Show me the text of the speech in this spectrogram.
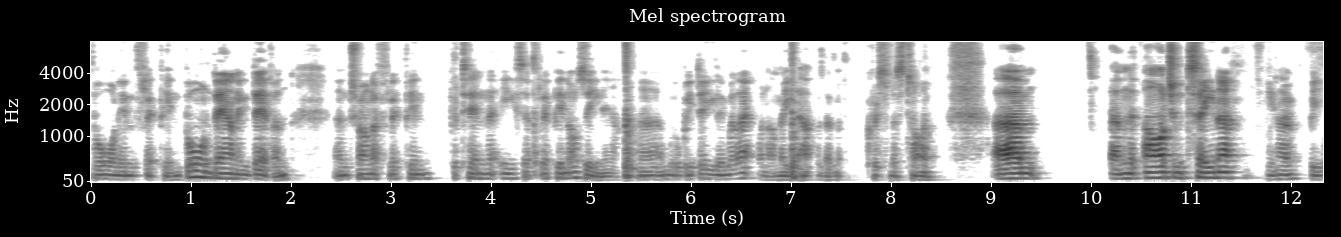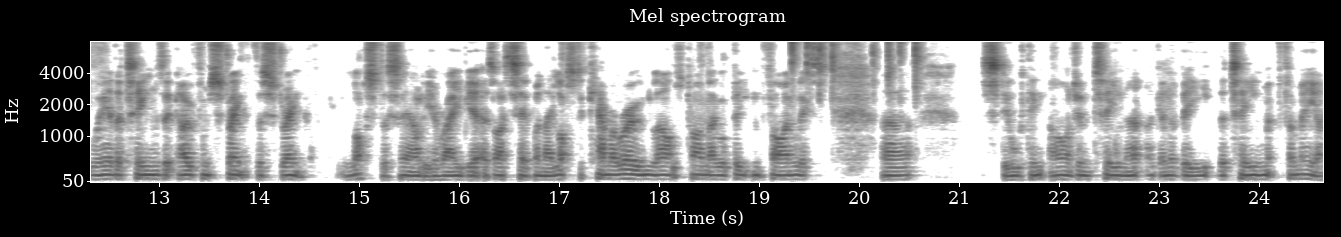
born in flipping born down in Devon, and trying to flipping pretend that he's a flipping Aussie now. Um, we'll be dealing with that when I meet up with him at Christmas time. Um, and Argentina, you know, beware the teams that go from strength to strength. Lost to Saudi Arabia, as I said, when they lost to Cameroon last time they were beaten finalists. Uh, still think Argentina are going to be the team for me. I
